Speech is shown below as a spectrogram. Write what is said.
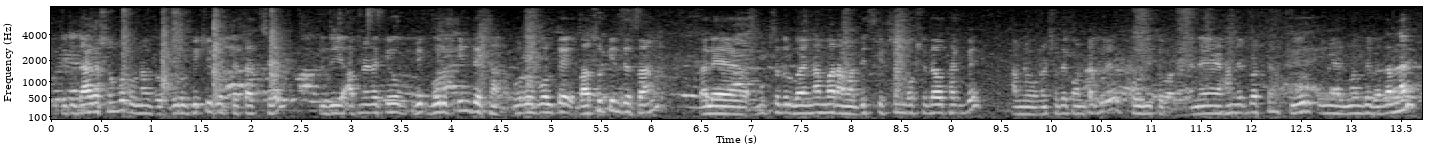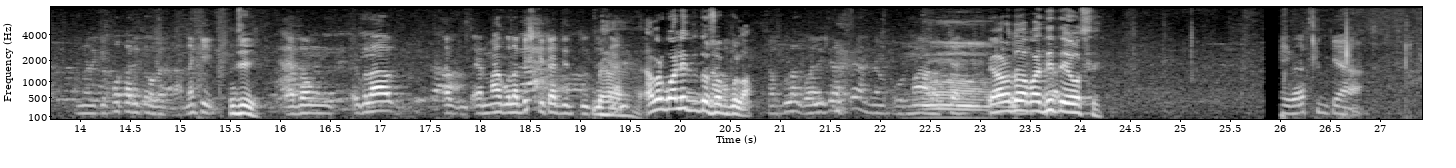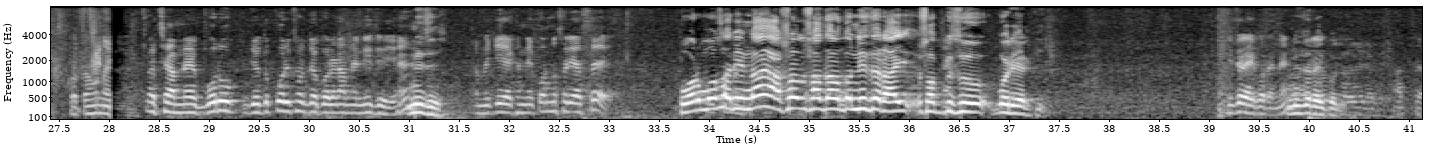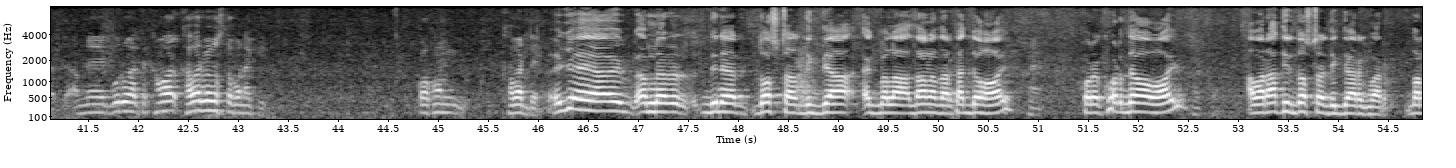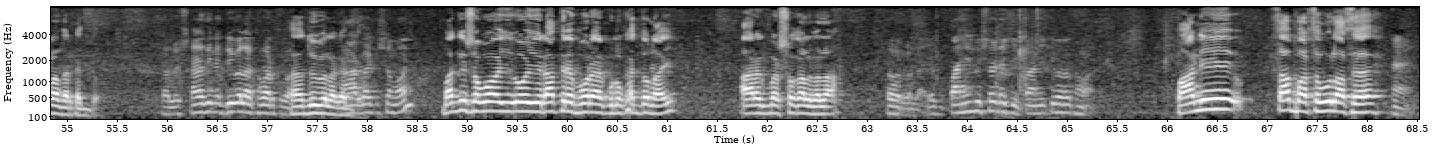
যেহেতু জায়গা সম্পদ ওনার গরু বিক্রি করতে চাচ্ছে। যদি আপনারা কেউ গরু কিনতে চান গরু বলতে বাছুর কিনতে চান তাহলে মুকসাদুল ভাইয়ের নাম্বার আমার ডিসক্রিপশন বক্সে দেওয়া থাকবে। আপনি ওনার সাথে কন্ট্যাক্ট করে ফোন নিতে পারবেন মানে হান্ড্রেড পার্সেন্ট পিওর কোনো মধ্যে ভেজাল নাই আপনারা কেউ প্রতারিত হবেন না নাকি? জি। এবং এগুলা এর মাগুলা বিশ লিটার দিয়ে হ্যাঁ আমার কোয়ালিটি তো সবগুলা। সবগুলা কোয়ালিটি আছে ওর মা হচ্ছে এবারও তো আবার দিতে আছে এবার কথা হয়। আচ্ছা আপনি গরু যেহেতু পরিচর্যা করেন আপনি নিজেই হ্যাঁ? নিজেই। আপনি কি এখানে কর্মচারী আছে? কর্মচারী নাই আসলে সাধারণত নিজেরাই সব কিছু করি আর কি। নিজেরাই করেন হ্যাঁ? নিজেরাই করি। আচ্ছা আচ্ছা। আপনি গরু আছে খাবার খাবার ব্যবস্থাপনা কি কখন খাবার দেন? এই যে আপনার দিনের দশটার দিক দিয়া একবেলা দানাদার খাদ্য হয় হ্যাঁ। পরে খড় দেওয়া হয় আচ্ছা। আবার রাতের দশটার দিক দিয়ে আরেকবার দানাদার খাদ্য। তাহলে সারাদিনে দুই বেলা খাবার হ্যাঁ দুই বেলা খাদ্য। বাকি সময়? বাকি সময় ওই রাত্রে পরে আর কোনো খাদ্য নাই আর একবার সকালবেলা। খাবার বেলা পানির বিষয়টা কি? পানি কীভাবে খাওয়ান পানি সাব বার্সাবুল আছে। হ্যাঁ।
